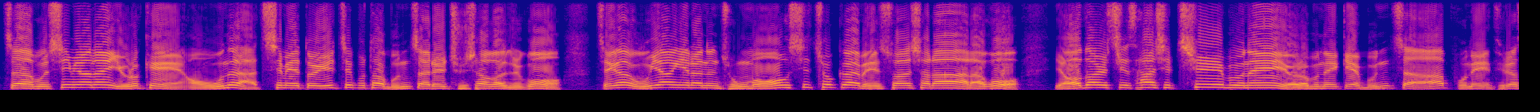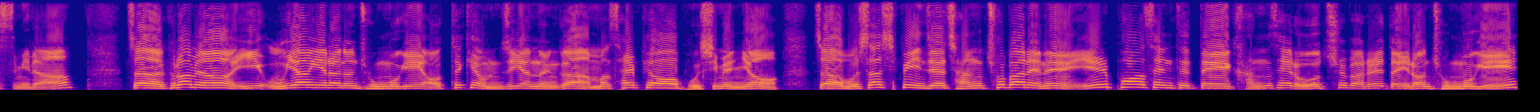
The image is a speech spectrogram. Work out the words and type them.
자, 보시면은 이렇게 어, 오늘 아침에 또 일찍 부터 문자를 주셔가지고 제가 우양이라는 종목 시초가 매수하셔라 라고 8시 47분에 여러분에게 문자 보내드렸습니다. 자 그러면 이 우양이라는 종목이 어떻게 움직였는가 한번 살펴보시면요. 자 보시다시피 이제 장 초반에는 1%대 강세로 출발을 했던 이런 종목이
